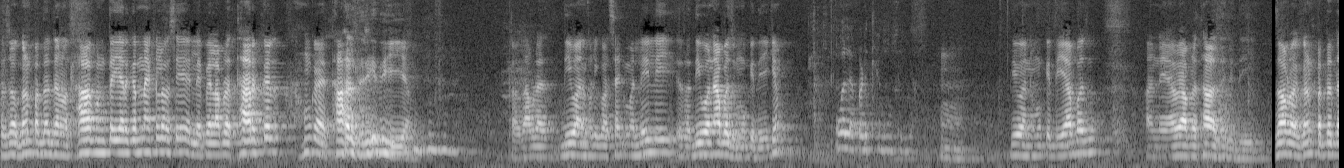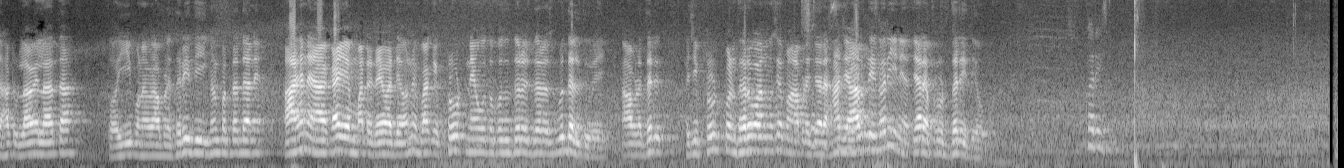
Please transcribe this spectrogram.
તો જો ગણપત દાદાનો થાળ પણ તૈયાર કરી નાખેલો છે, એટલે પેલા આપણે થાર કર, શું કહે, થાળ ધરી દઈએ એમ. તો આપણે દીવાને થોડીક વાર સાઈડમાં લઈ લઈએ, તો દીવાને આ બાજુ મૂકી દઈએ કેમ? ઓલે પડખે મૂકી દો. દીવાને મૂકી દઈએ આ બાજુ. અને હવે આપણે થાળ ધરી દઈએ. જો આપણે ગણપત દાદા હાટું લાવેલા હતા તો એ પણ હવે આપણે ધરી દઈએ ગણપત દાદાને. આ હે ને આ કાયમ માટે રહેવા દેવાનું બાકી ફ્રૂટ ને એવું તો બધું દરરોજ દરરોજ બદલતું રહે. આપણે ધરી હજી ફ્રૂટ પણ ધરવાનું છે પણ આપણે જ્યારે સાંજે આરતી કરીને ત્યારે ફ્રૂટ ધરી દેવું. કરી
